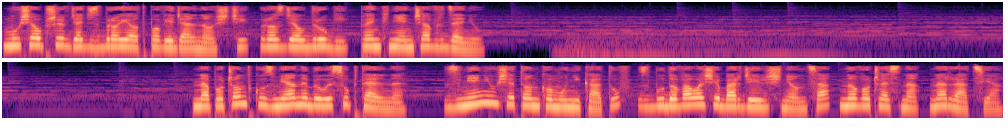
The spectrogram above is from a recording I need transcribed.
Musiał przywdziać zbroję odpowiedzialności. Rozdział drugi. Pęknięcia w rdzeniu. Na początku zmiany były subtelne. Zmienił się ton komunikatów, zbudowała się bardziej lśniąca, nowoczesna narracja.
